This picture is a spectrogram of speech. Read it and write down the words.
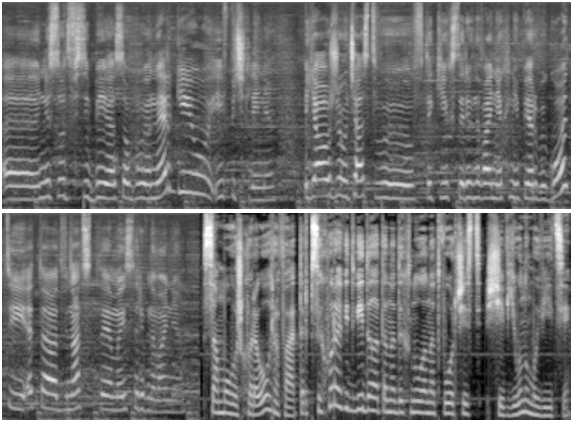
э, несут в себе особую энергию и впечатление. Я уже участвую в таких соревнованиях не первый год, и это 12 мои соревнования. Самого ж хореографа терпсихора відвідала та надихнула на творчість ще в юному віці.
